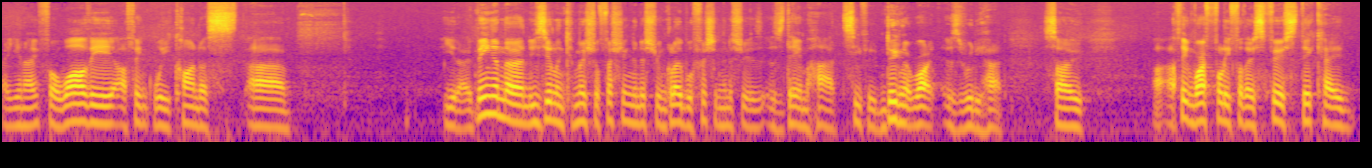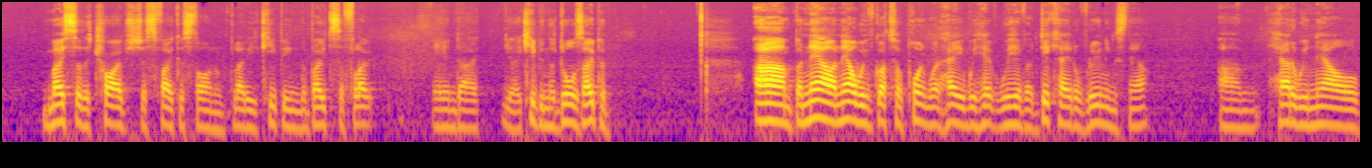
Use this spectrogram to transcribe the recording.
Uh, you know, for a while there, I think we kind of, uh, you know, being in the New Zealand commercial fishing industry and global fishing industry is, is damn hard. Seafood, and doing it right is really hard. So I think rightfully for those first decade, most of the tribes just focused on bloody keeping the boats afloat and uh, you know keeping the doors open. Um, but now, now we've got to a point where hey, we have we have a decade of learnings now. Um, how do we now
